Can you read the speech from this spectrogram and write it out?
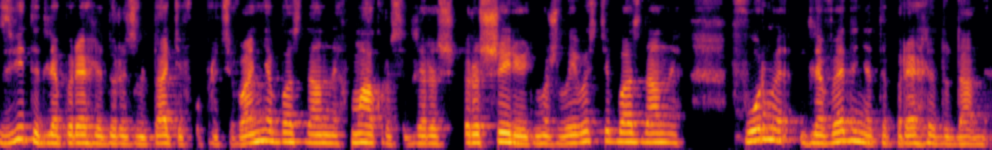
звіти для перегляду результатів опрацювання баз даних, макроси для розширюють можливості баз даних, форми для ведення та перегляду даних.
